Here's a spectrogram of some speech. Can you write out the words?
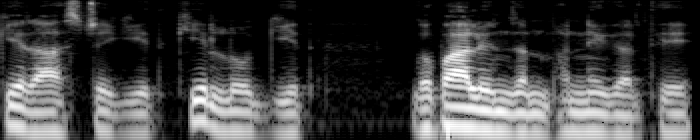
के राष्ट्रिय गीत के लोकगीत गोपालयुञ्जन भन्ने गर्थे।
